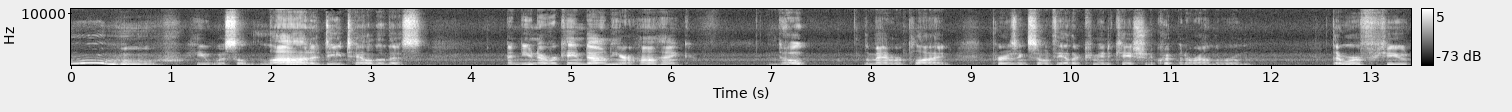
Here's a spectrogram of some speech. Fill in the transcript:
Ooh, he whistled. Lot of detail to this. And you never came down here, huh, Hank? Nope, the man replied, perusing some of the other communication equipment around the room. There were a few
